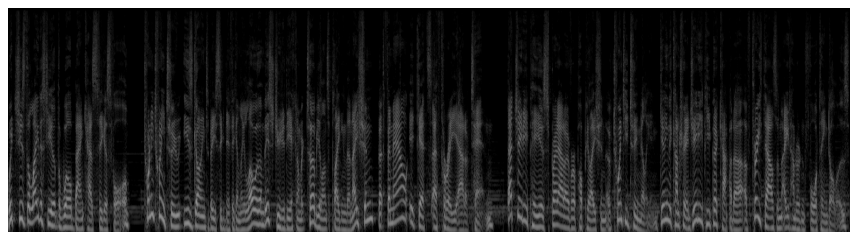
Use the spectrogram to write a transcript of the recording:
which is the latest year that the World Bank has figures for. 2022 is going to be significantly lower than this due to the economic turbulence plaguing the nation, but for now it gets a 3 out of 10. That GDP is spread out over a population of 22 million, giving the country a GDP per capita of $3,814,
